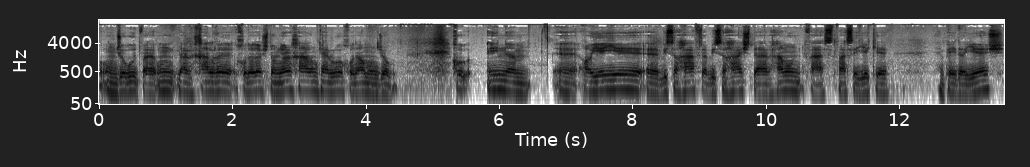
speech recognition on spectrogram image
اونجا بود و اون در خلق خدا داشت دنیا رو خلق می‌کرد روح خدا هم اونجا بود. خب این آیه 27 و 28 در همون فصل فصل یک پیدایش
